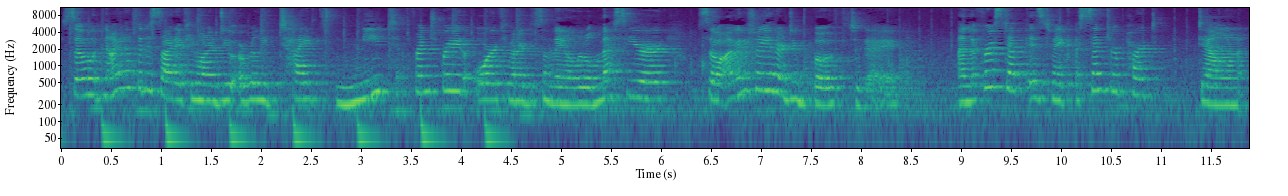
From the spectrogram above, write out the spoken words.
So now you have to decide if you wanna do a really tight, neat French braid or if you wanna do something a little messier. So I'm gonna show you how to do both today. And the first step is to make a center part down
